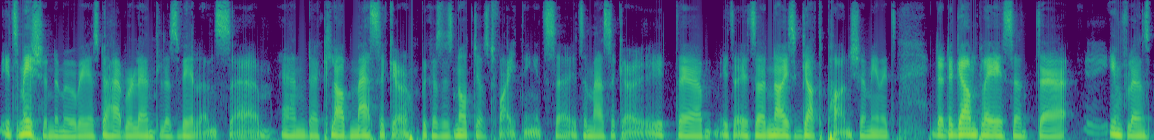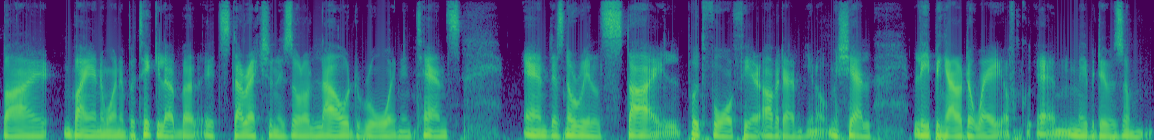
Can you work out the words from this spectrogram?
its mission, the movie, is to have relentless villains um, and a club massacre because it's not just fighting; it's a, it's a massacre. It uh, it's it's a nice gut punch. I mean, it's the, the gunplay isn't uh, influenced by by anyone in particular, but its direction is sort of loud, raw, and intense. And there's no real style put forth here, other than you know Michelle leaping out of the way of uh, maybe doing some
